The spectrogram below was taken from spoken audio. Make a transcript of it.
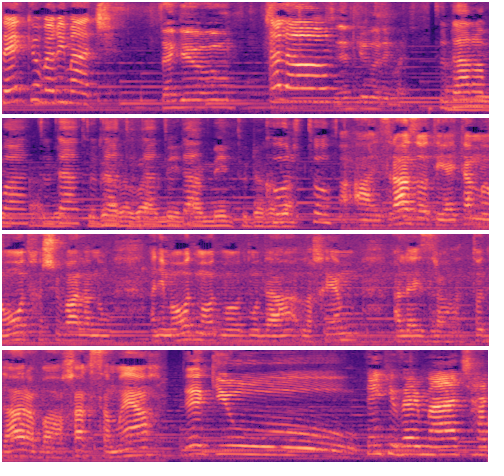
Thank you very much. Thank you. שלום. Thank you very much. תודה רבה, תודה, תודה, תודה, אמן, תודה. אמן, תודה כל רבה. טוב. העזרה הזאת היא הייתה מאוד חשובה לנו. אני מאוד מאוד מאוד מודה לכם על העזרה. תודה רבה, חג שמח. Thank you. Thank you very much, חג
